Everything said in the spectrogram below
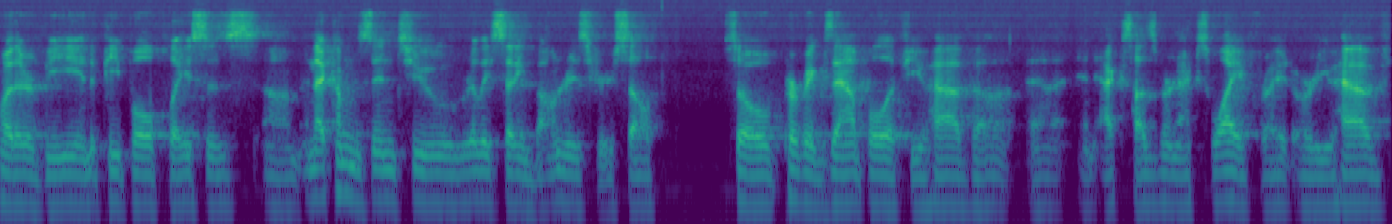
whether it be into people places um, and that comes into really setting boundaries for yourself. So perfect example if you have uh, uh, an ex-husband ex-wife right or you have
